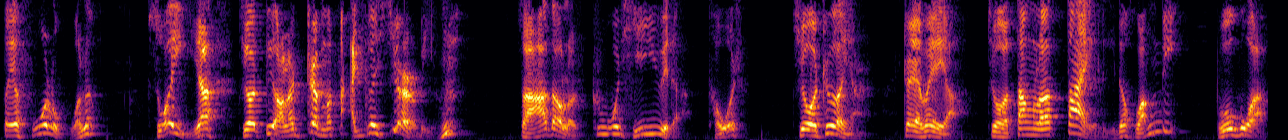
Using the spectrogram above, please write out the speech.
被俘虏了，所以呀，就掉了这么大一个馅饼，砸到了朱祁钰的头上。就这样，这位呀，就当了代理的皇帝。不过，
